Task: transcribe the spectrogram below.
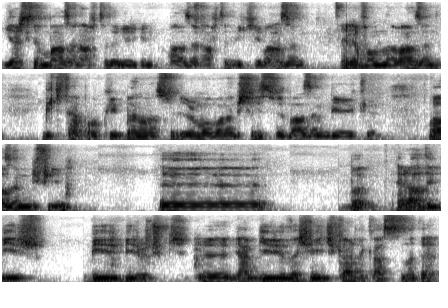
gerçekten bazen haftada bir gün, bazen haftada iki, bazen telefonla. Bazen bir kitap okuyup ben ona söylüyorum. O bana bir şey söylüyor. Bazen bir öykü, bazen bir film. Ee, herhalde bir, bir, bir buçuk, e, yani bir yılda şeyi çıkardık aslında da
